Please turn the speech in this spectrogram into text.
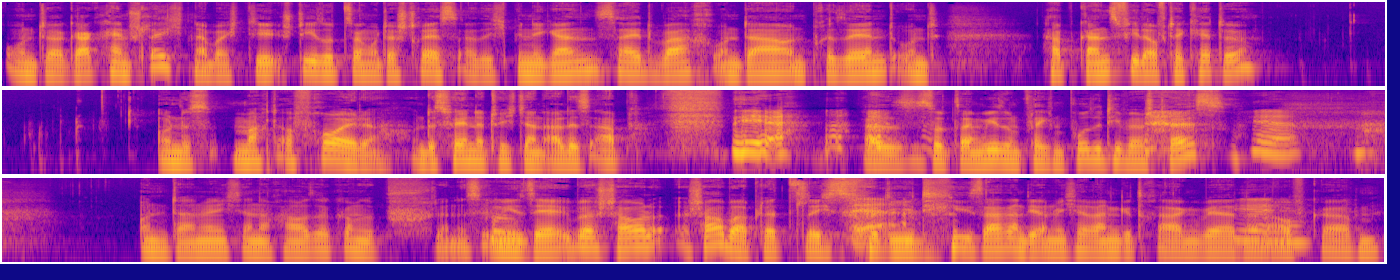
unter gar keinen schlechten, aber ich stehe sozusagen unter Stress. Also ich bin die ganze Zeit wach und da und präsent und habe ganz viel auf der Kette. Und es macht auch Freude. Und das fällt natürlich dann alles ab. Ja. Also es ist sozusagen wie so ein, vielleicht ein positiver Stress. Ja. Und dann, wenn ich dann nach Hause komme, so, pff, dann ist irgendwie sehr überschaubar plötzlich so ja. die, die Sachen, die an mich herangetragen werden, ja. an Aufgaben.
